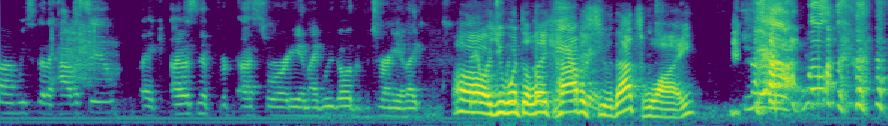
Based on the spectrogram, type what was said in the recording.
um, we used to go to Havasu. Like I was in a, fr- a sorority, and like we go to the fraternity, and like oh, you went to Go Lake camping. Havasu. That's why. Yeah, well,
